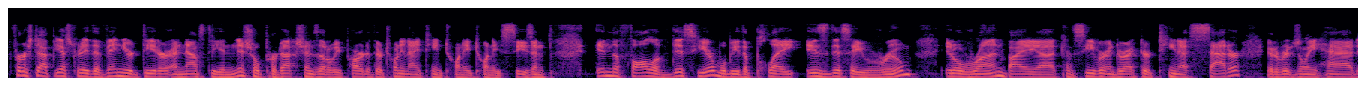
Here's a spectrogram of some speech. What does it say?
First up, yesterday the Vineyard Theater announced the initial productions that'll be part of their 2019-2020 season. In the fall of this year will be the play "Is This a Room?" It'll run by uh, conceiver and director Tina Satter. It originally had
